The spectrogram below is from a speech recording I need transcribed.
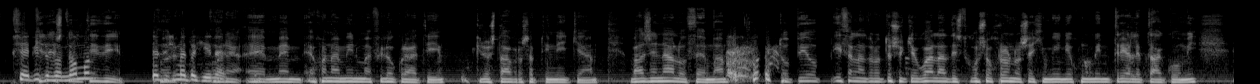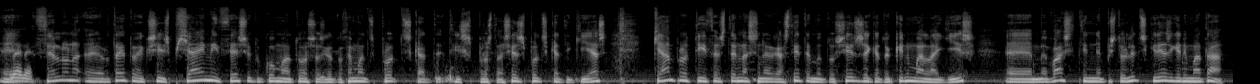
σε επίπεδο νόμων και τη συμμετοχή. Ναι. Ωραία. Ε, με, έχω ένα μήνυμα φιλοκρατή, ο κ. Σταύρος από την Νίκαια. Βάζει ένα άλλο θέμα, το οποίο ήθελα να το ρωτήσω κι εγώ, αλλά δυστυχώς ο χρόνος έχει μείνει, έχουν μείνει τρία λεπτά ακόμη. Ε, ναι, ναι. Θέλω να ε, ρωτάει το εξής: Ποια είναι η θέση του κόμματός σας για το θέμα της της προστασίας της πρώτης κατοικίας και αν προτίθεστε να συνεργαστείτε με το ΣΥΡΙΖΑ και το κίνημα αλλαγής ε, με βάση την επιστολή της κυρίας Γεννηματά.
